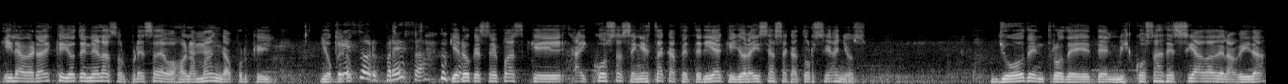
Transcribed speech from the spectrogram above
Y la verdad es que yo tenía la sorpresa debajo de la manga porque yo ¡Qué sorpresa! Quiero que sepas que hay cosas en esta cafetería que yo la hice hace 14 años. Yo dentro de, de mis cosas deseadas de la vida,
